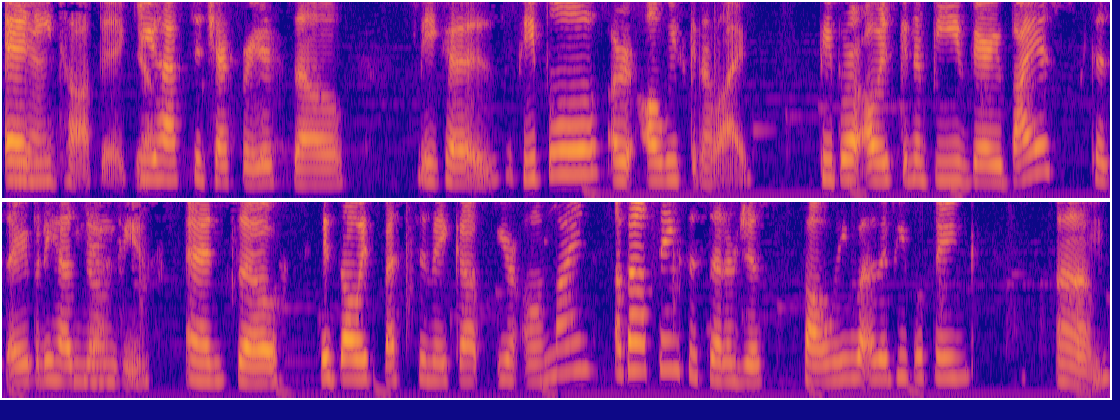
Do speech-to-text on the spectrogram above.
any Yes. topic Yeah. you have to check for yourself because people are always gonna lie people are always gonna be very biased because everybody has their own views and so it's always best to make up your own mind about things instead of just following what other people think um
